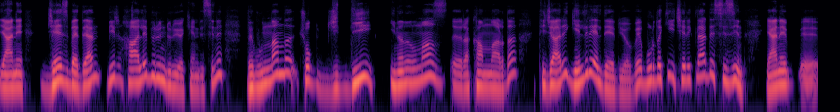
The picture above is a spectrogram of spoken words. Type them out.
yani cezbeden bir hale büründürüyor kendisini ve bundan da çok ciddi inanılmaz e, rakamlarda ticari gelir elde ediyor ve buradaki içerikler de sizin. Yani e,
